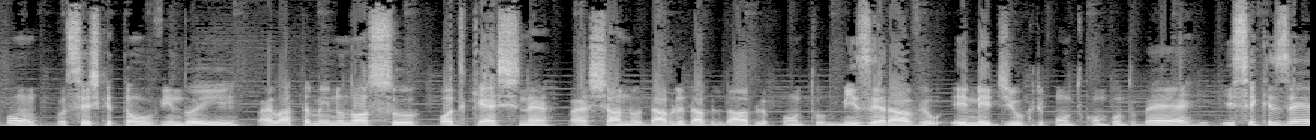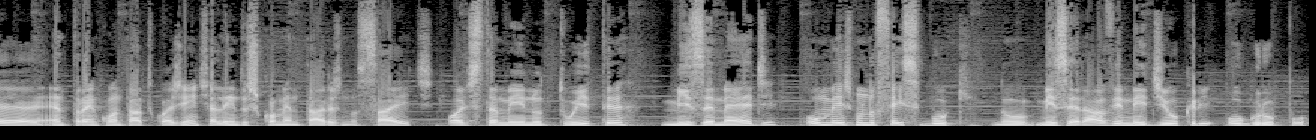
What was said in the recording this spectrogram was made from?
bom, vocês que estão ouvindo aí, vai lá também no nosso podcast, né? Vai achar no www.miserávelemedíocre.com.br e se quiser entrar em contato com a gente, além dos comentários no site, pode também ir no Twitter, Misemed, ou mesmo no Facebook, no Miserável e Medíocre, o grupo.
